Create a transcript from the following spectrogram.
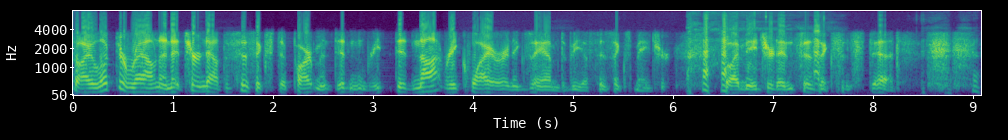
So I looked around, and it turned out the physics department didn't re- did not require an exam to be a physics major. so I majored in physics instead.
